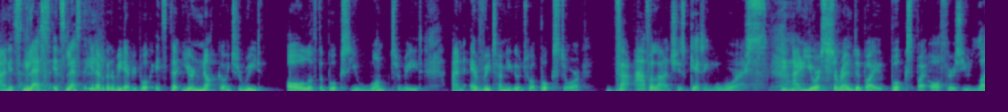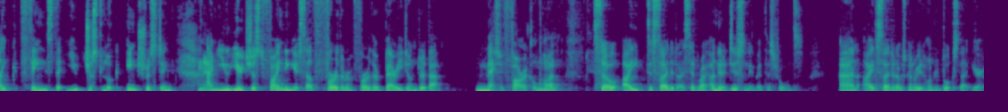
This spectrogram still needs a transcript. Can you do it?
and it's less it's less that you're never going to read every book. It's that you're not going to read all of the books you want to read, and every time you go into a bookstore. That avalanche is getting worse. Mm-hmm. And you are surrounded by books by authors you like, things that you just look interesting, and you, you're just finding yourself further and further buried under that metaphorical mm-hmm. pile. So I decided, I said, right, I'm going to do something about this for once. And I decided I was going to read 100 books that year.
